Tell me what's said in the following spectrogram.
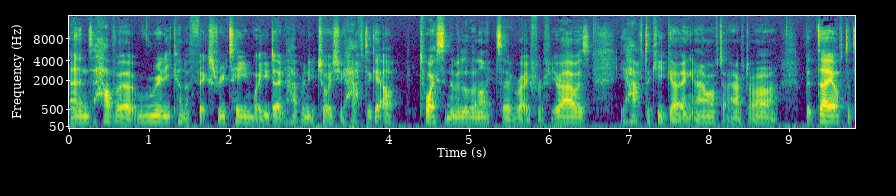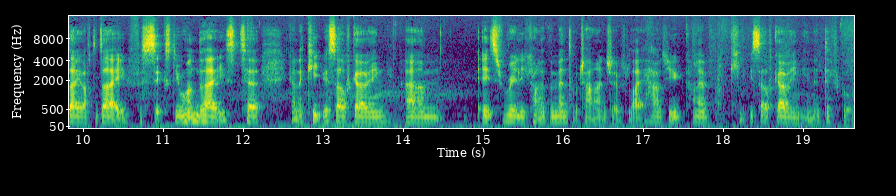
and have a really kind of fixed routine where you don't have any choice. You have to get up twice in the middle of the night to row for a few hours. You have to keep going hour after hour after hour, but day after day after day for 61 days to kind of keep yourself going. Um, it's really kind of the mental challenge of like how do you kind of keep yourself going in a difficult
